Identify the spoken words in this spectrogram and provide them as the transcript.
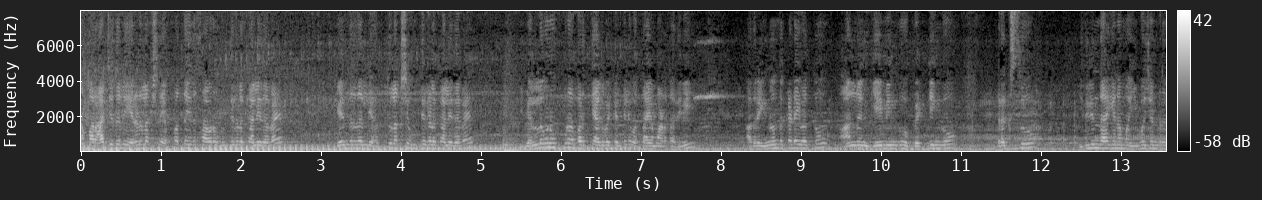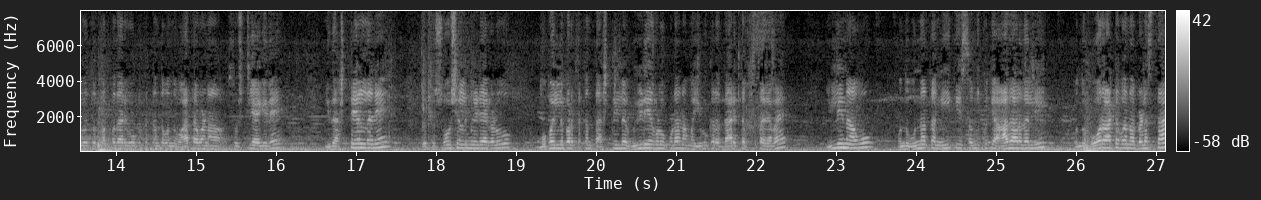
ನಮ್ಮ ರಾಜ್ಯದಲ್ಲಿ ಎರಡು ಲಕ್ಷ ಎಪ್ಪತ್ತೈದು ಸಾವಿರ ಹುದ್ದೆಗಳು ಖಾಲಿದಾವೆ. ಕೇಂದ್ರದಲ್ಲಿ ಹತ್ತು ಲಕ್ಷ ಹುದ್ದೆಗಳು ಖಾಲಿದಾವೆ. ಇವೆಲ್ಲವನ್ನೂ ಕೂಡ ಭರ್ತಿ ಆಗಬೇಕಂತೇಳಿ ಒತ್ತಾಯ ಮಾಡ್ತಾ ಇದ್ದೀವಿ ಆದರೆ ಇನ್ನೊಂದು ಕಡೆ ಇವತ್ತು ಆನ್ಲೈನ್ ಗೇಮಿಂಗು, ಬೆಟ್ಟಿಂಗು, ಡ್ರಗ್ಸು ಇದರಿಂದಾಗಿ ನಮ್ಮ ಯುವಜನರು ಇವತ್ತು ತಪ್ಪದಾರಿಗೆ ಹೋಗತಕ್ಕಂಥ ಒಂದು ವಾತಾವರಣ ಸೃಷ್ಟಿಯಾಗಿದೆ. ಇದಷ್ಟೇ ಅಲ್ಲದೆ ಇವತ್ತು ಸೋಷಿಯಲ್ ಮೀಡಿಯಾಗಳು ಮೊಬೈಲ್ ಬರತಕ್ಕಂಥ ಅಶ್ಲೀಲ ವಿಡಿಯೋಗಳು ಕೂಡ ನಮ್ಮ ಯುವಕರ ದಾರಿ ತಪ್ಪಿಸ್ತಾ ಇದ್ದಾವೆ ಇಲ್ಲಿ ನಾವು ಒಂದು ಉನ್ನತ ನೀತಿ, ಸಂಸ್ಕೃತಿ ಆಧಾರದಲ್ಲಿ ಒಂದು ಹೋರಾಟವನ್ನು ಬೆಳೆಸ್ತಾ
